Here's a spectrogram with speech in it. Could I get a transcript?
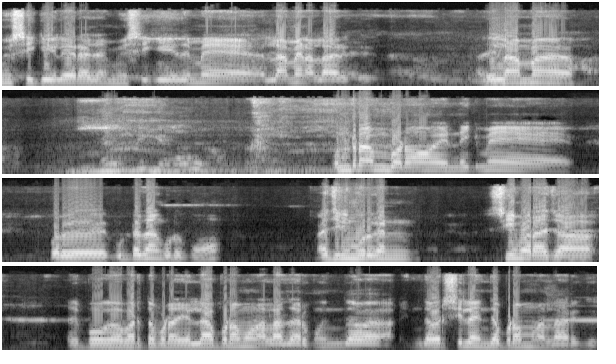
மியூசிக் இளையராஜா மியூசிக் எதுவுமே எல்லாமே நல்லா இருக்கு. அது இல்லாம ஒன்றாம் படம் என்னைக்குமே ஒரு குட்டை தான் கொடுக்கும். ரஜினி முருகன் சீமராஜா அது போக வருத்த படம் எல்லா படமும் நல்லா தான் இருக்கும். இந்த இந்த வரிசையில் இந்த படமும் நல்லா இருக்கு.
